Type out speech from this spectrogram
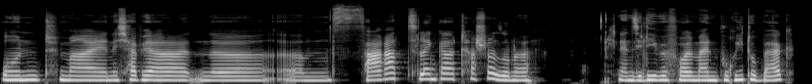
Und mein, ich habe ja eine ähm, Fahrradlenkertasche, so eine ich nenne sie liebevoll meinen Burrito-Bag,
